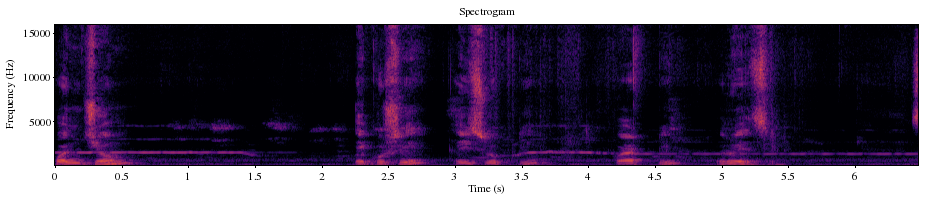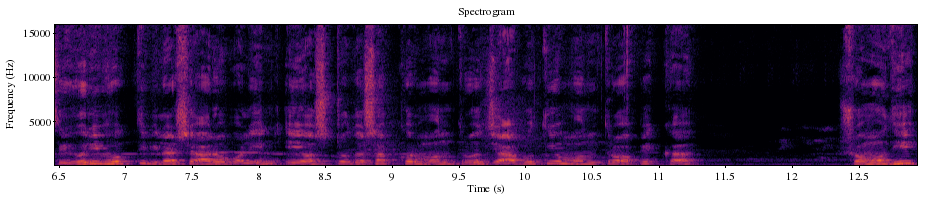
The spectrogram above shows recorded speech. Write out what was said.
পঞ্চম একুশে এই শ্লোকটি কয়েকটি রয়েছে। শ্রী হরিভক্তি বিলাসে আরও বলেন, এই অষ্টদশাক্ষর মন্ত্র যাবতীয় মন্ত্র অপেক্ষা সমধিক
